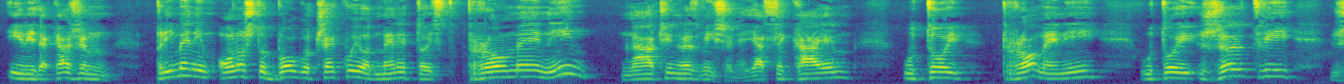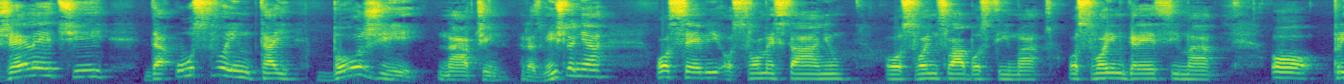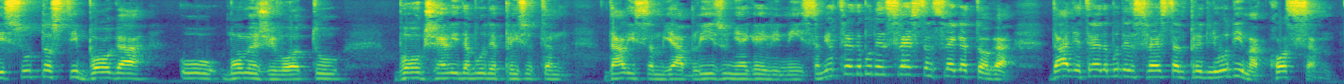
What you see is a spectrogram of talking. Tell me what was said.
ili da kažem primenim ono što Bog očekuje od mene, to jest promenim način razmišljanja. Ja se kajem u toj promeni u toj žrtvi želeći da usvojim taj Božji način razmišljanja o sebi, o svome stanju, o svojim slabostima, o svojim gresima, o prisutnosti Boga u mome životu. Bog želi da bude prisutan, da li sam ja blizu njega ili nisam. Ja treba da budem svestan svega toga. Dalje treba da budem svestan pred ljudima, ko sam,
